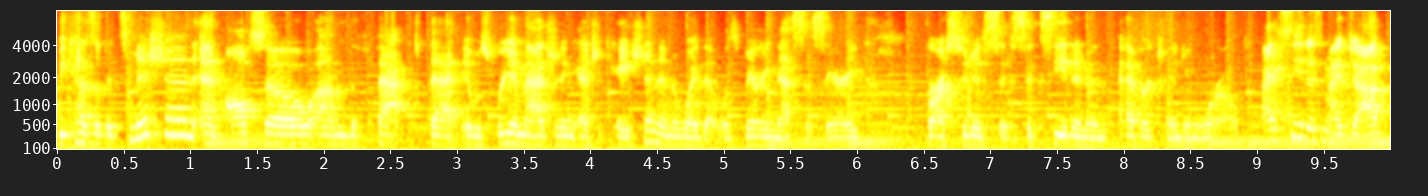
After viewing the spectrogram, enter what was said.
because of its mission and also um, the fact that it was reimagining education in a way that was very necessary for our students to succeed in an ever-changing world. I see it as my job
